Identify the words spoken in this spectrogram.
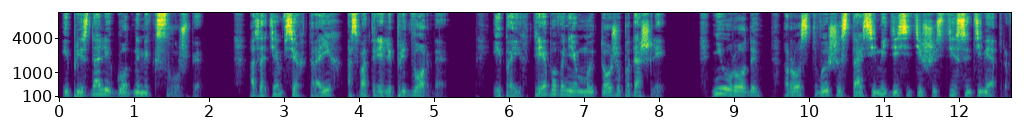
и признали годными к службе. А затем всех троих осмотрели придворные. И по их требованиям мы тоже подошли. Не уроды, рост выше 176 сантиметров,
